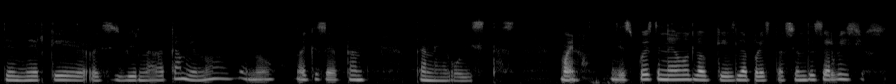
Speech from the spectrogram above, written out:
tener que recibir nada a cambio, ¿no? No, no hay que ser tan, tan egoístas. Bueno, después tenemos lo que es la prestación de servicios.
